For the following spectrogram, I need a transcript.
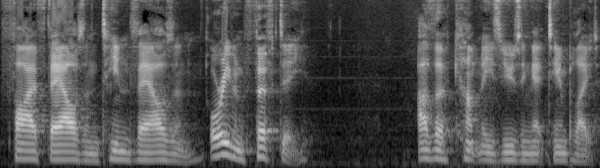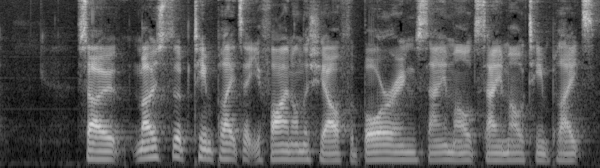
5,000, 10,000, or even 50 other companies using that template. So most of the templates that you find on the shelf are boring, same old, same old templates.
